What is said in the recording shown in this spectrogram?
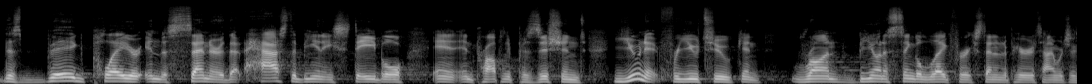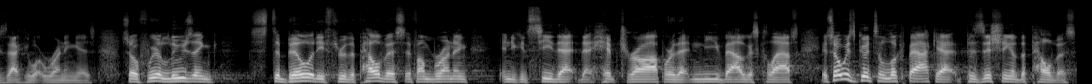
this big player in the center that has to be in a stable and, and properly positioned unit for you to can run, be on a single leg for extended period of time, which is exactly what running is. So if we're losing stability through the pelvis if I'm running and you can see that, that hip drop or that knee valgus collapse. It's always good to look back at positioning of the pelvis.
